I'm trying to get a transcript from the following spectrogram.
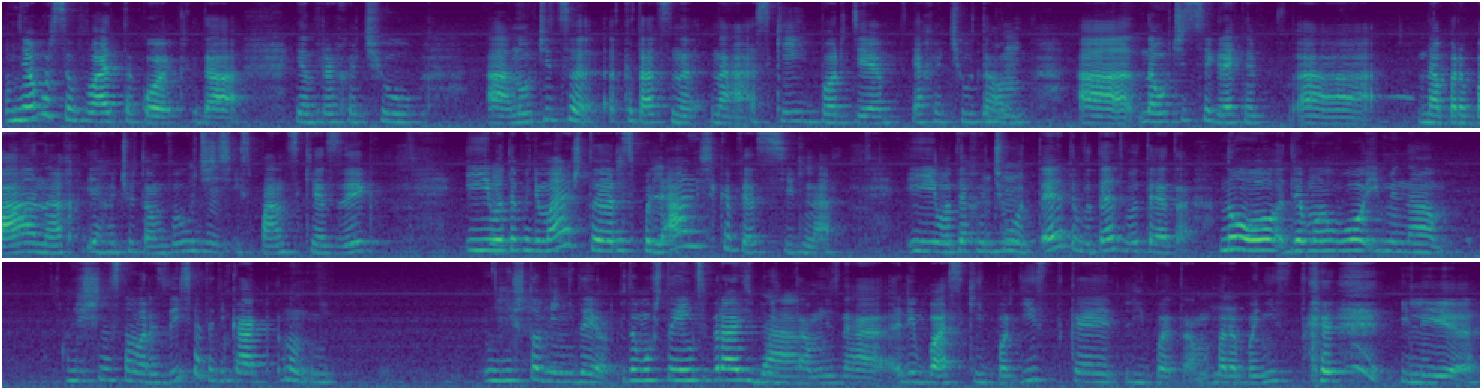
у меня просто бывает такое, когда я, например, хочу а, научиться кататься на, на скейтборде, я хочу там mm-hmm. а, научиться играть на, а, на барабанах, я хочу там выучить mm-hmm. испанский язык. И mm-hmm. вот я понимаю, что я распыляюсь капец сильно. И вот я хочу mm-hmm. вот это, вот это, вот это. Но для моего именно личностного развития это никак, ну, ничто мне не дает, потому что я не собираюсь да. быть там, не знаю, либо скейтбордисткой, либо там барабанистка, или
